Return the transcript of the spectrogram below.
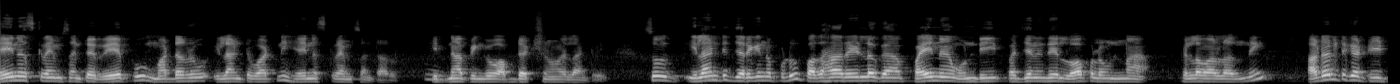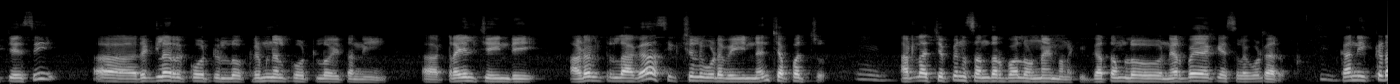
హెయినస్ క్రైమ్స్ అంటే రేపు మర్డరు ఇలాంటి వాటిని హెయినస్ క్రైమ్స్ అంటారు. కిడ్నాపింగ్ అబ్డక్షన్ ఇలాంటివి. సో ఇలాంటి జరిగినప్పుడు పదహారేళ్ళుగా పైన ఉండి పద్దెనిమిది ఏళ్ళ లోపల ఉన్న పిల్లవాళ్ళని అడల్ట్గా ట్రీట్ చేసి రెగ్యులర్ కోర్టుల్లో క్రిమినల్ కోర్టులో ఇతన్ని ట్రయల్ చేయండి. అడల్ట్ లాగా శిక్షలు కూడా వేయండి అని చెప్పచ్చు. అట్లా చెప్పిన సందర్భాలు ఉన్నాయి మనకి. గతంలో నిర్భయ కేసులో కూడా. కానీ ఇక్కడ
